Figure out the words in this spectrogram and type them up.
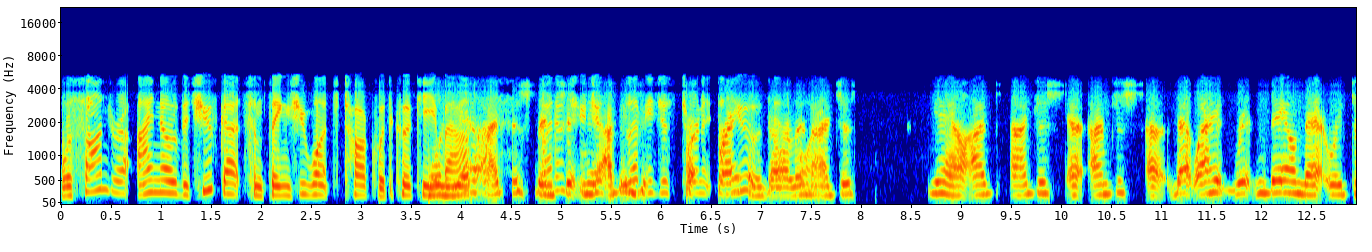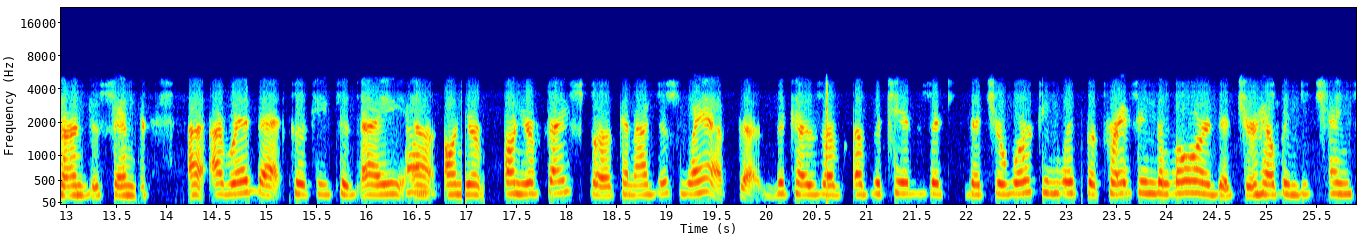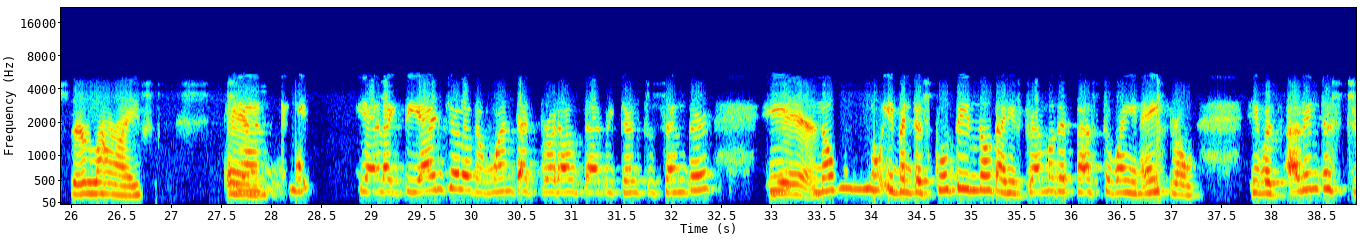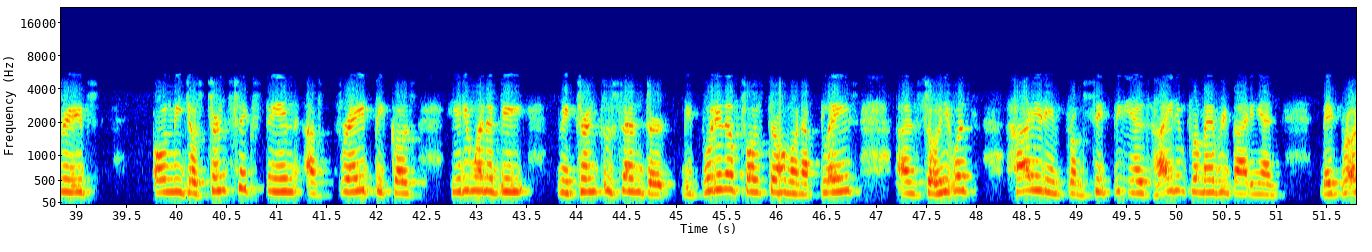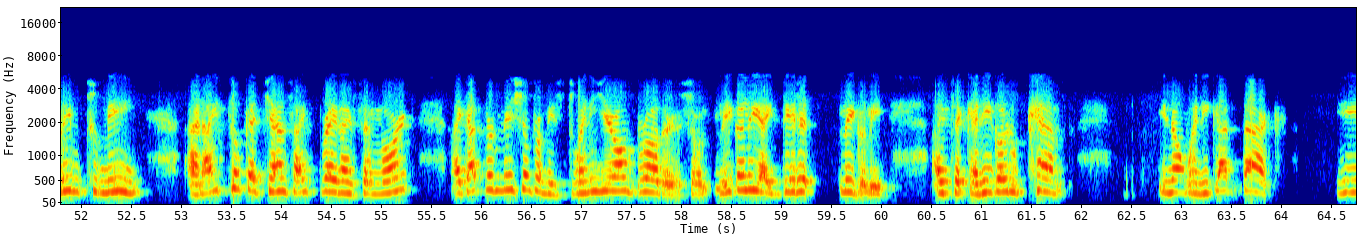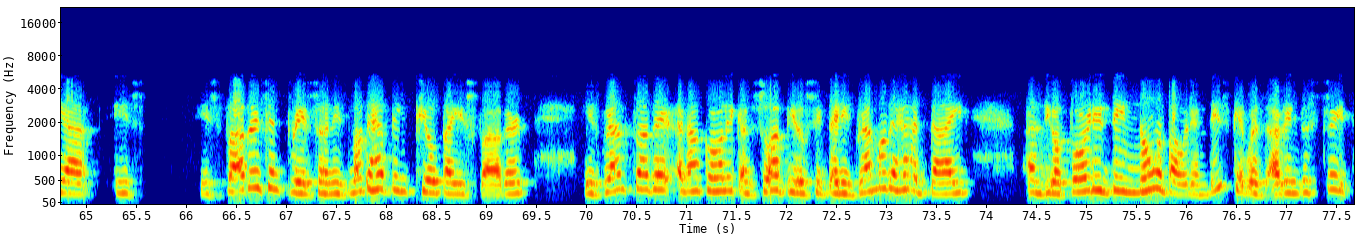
Well, Sandra, I know that you've got some things you want to talk with Cookie well, about. yeah, I've just Why been don't sitting you here. just I've been let me just turn it to you darling. I just, yeah, I, I just, uh, I'm just uh, that I had written down that return to sender. I, I read that cookie today uh, Oh. on your on your Facebook, and I just wept uh, because of of the kids that that you're working with, but praising the Lord that you're helping to change their life. And yeah, like, yeah, like D'Angelo, the one that brought out that return to sender. He, Yeah. no one knew, even the school didn't know that his grandmother passed away in April. He was out in the streets, only just turned 16, afraid because he didn't want to be returned to center, be put in a foster home on a place, and so he was hiding from CPS, hiding from everybody, and they brought him to me, and I took a chance. I prayed. I said, Lord, I got permission from his 20 year old brother, so legally I did it legally. I said, can he go to camp? You know, when he got back, he uh, his his father's in prison. His mother had been killed by his father. His grandfather, an alcoholic and so abusive that his grandmother had died, and the authorities didn't know about him. This kid was out in the streets.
